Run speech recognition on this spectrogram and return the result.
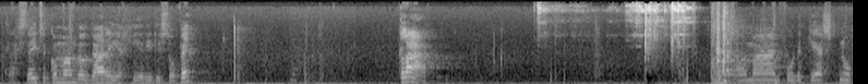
Je krijgt steeds een commando, daar reageer je dus op, hè? Klaar. Oh man, voor de kerst nog.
